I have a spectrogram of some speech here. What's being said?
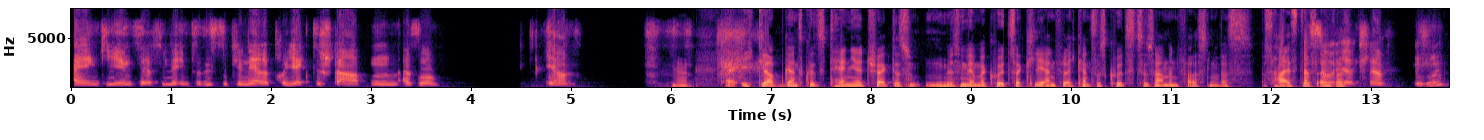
eingehen, sehr viele interdisziplinäre Projekte starten. Also ja. ja. Äh, ich glaube, ganz kurz, Tenure Track, das müssen wir mal kurz erklären. Vielleicht kannst du es kurz zusammenfassen. Was, was heißt das Ach so, einfach? Ja, klar. Mhm.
